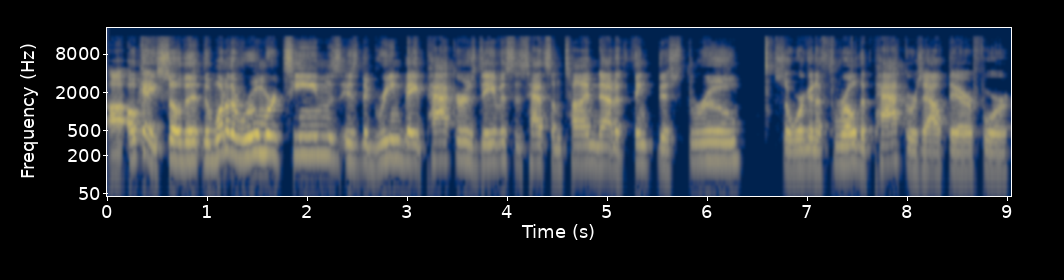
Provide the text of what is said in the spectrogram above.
Uh, okay, so the, the one of the rumored teams is the Green Bay Packers. Davis has had some time now to think this through, so we're going to throw the Packers out there for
